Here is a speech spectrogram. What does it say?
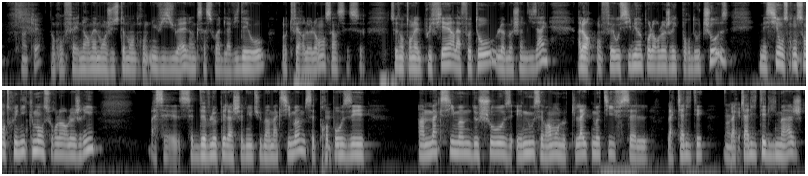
Donc, on fait énormément justement de contenu visuel, hein, que ce soit de la vidéo, notre faire le lance, hein, c'est ce, ce, dont on est le plus fier, la photo, le motion design. Alors, on fait aussi bien pour l'horlogerie que pour d'autres choses. Mais si on se concentre uniquement sur l'horlogerie, bah c'est de développer la chaîne YouTube un maximum, c'est de mhm. proposer un maximum de choses. Et nous, c'est vraiment notre leitmotiv, c'est la qualité, la qualité de l'image.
